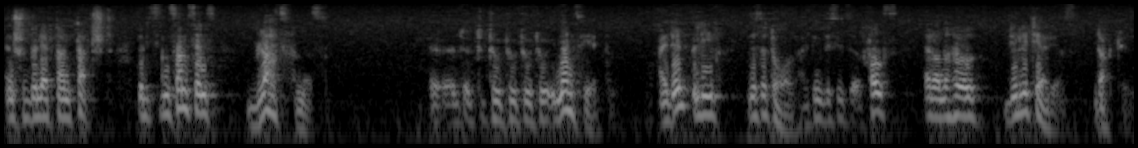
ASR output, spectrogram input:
and should be left untouched, that it's in some sense blasphemous uh, to, to, to, to, enunciate them. I don't believe this at all. I think this is a false and on the whole deleterious doctrine.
